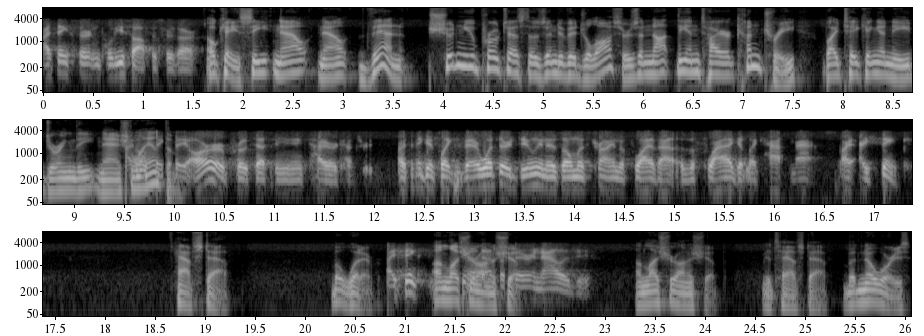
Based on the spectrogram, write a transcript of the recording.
I think certain police officers are. Okay, see now now then shouldn't you protest those individual officers and not the entire country by taking a knee during the I national don't anthem? think they are protesting the entire country. I think it's like they're what they're doing is almost trying to fly that the flag at like half mast. I, I think. Half staff. But whatever. I think. Unless you know, you're on that's a ship. fair analogy. Unless you're on a ship. It's half staff. But no worries.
